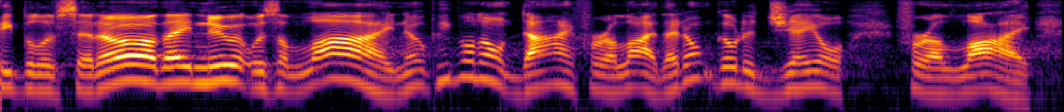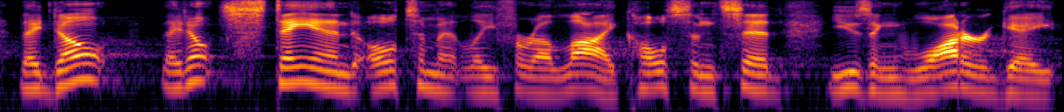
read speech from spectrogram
People have said, oh, they knew it was a lie. No, people don't die for a lie. They don't go to jail for a lie. They don't, they don't stand ultimately for a lie. Colson said, using Watergate,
